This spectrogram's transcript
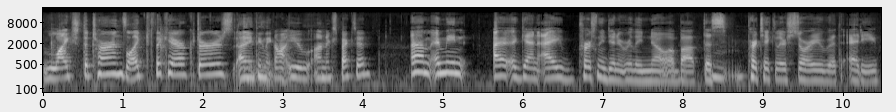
liked the turns, liked the characters? Anything that got you unexpected? Um, I mean, I again, I personally didn't really know about this particular story with Eddie,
